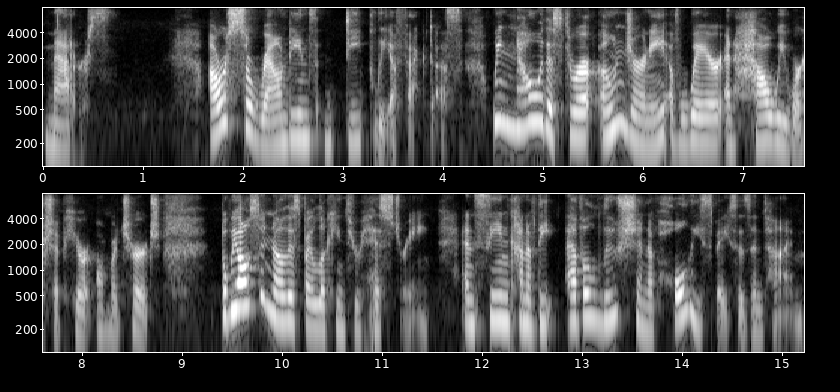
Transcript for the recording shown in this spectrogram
matters. Our surroundings deeply affect us. We know this through our own journey of where and how we worship here at Ormewood Church. But we also know this by looking through history and seeing kind of the evolution of holy spaces in time.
